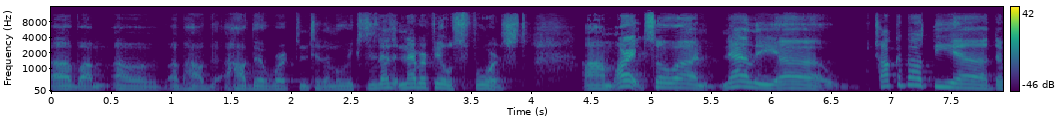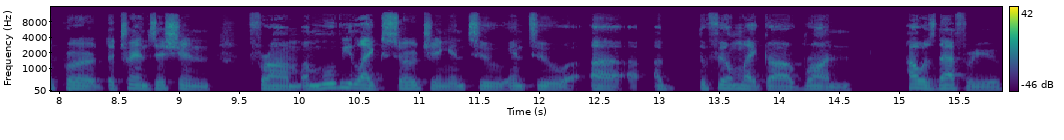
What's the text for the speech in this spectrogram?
of um of, of how the, how they're worked into the movie because it doesn't never feels forced. Um, all right, so uh, Natalie, uh, talk about the uh, the per, the transition from a movie like Searching into into uh, a, the film like uh, Run. How was that for you?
